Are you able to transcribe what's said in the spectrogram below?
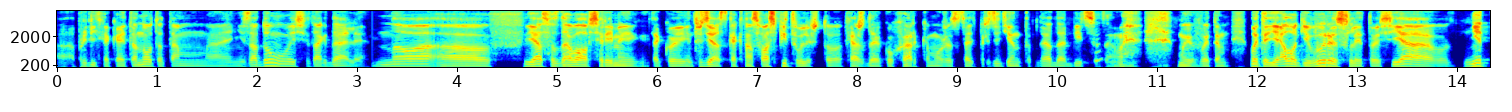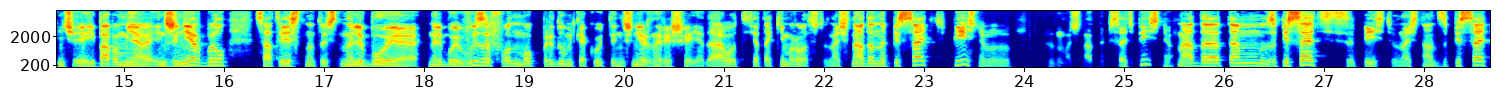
определить какая-то нота, там, э, не задумываясь и так далее. Но э, я создавал все время такой энтузиаст, как нас воспитывали, что каждая кухарка может стать президентом, да, добиться. Там. Мы в, этом, в этой диалоге выросли, то есть я... Нет ничего... И папа у меня инженер был, соответственно, то есть на, любое, на любой вызов он мог придумать какое-то инженерное решение, да, вот я таким рос, что, значит, надо написать песню, значит, надо написать песню. Надо там записать песню, значит, надо записать,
